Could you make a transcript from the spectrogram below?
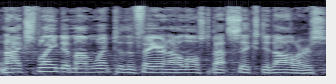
And I explained to him I went to the fair and I lost about $60.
